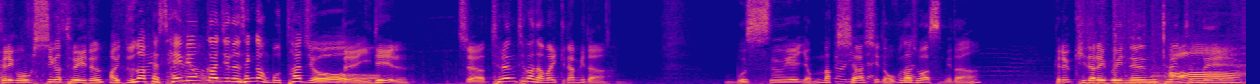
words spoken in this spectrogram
그리고 옥시가 트레이드 아니 눈앞에 세 명까지는 생각 못 하죠. 네 2대1 자 트렌트가 남아있긴 합니다. 무스의 연막 샷이 너무나 좋았습니다. 그리고 기다리고 있는 트렌트인데 아.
